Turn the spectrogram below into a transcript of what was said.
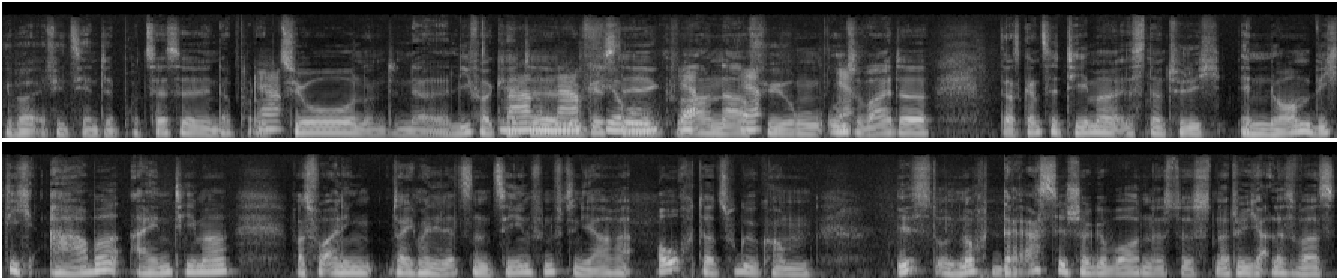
über effiziente Prozesse in der Produktion ja. und in der Lieferkette, Logistik, Warennachführung ja. und so weiter. Das ganze Thema ist natürlich enorm wichtig, aber ein Thema, was vor allen Dingen, sage ich mal, die letzten 10, 15 Jahre auch dazugekommen ist, ist und noch drastischer geworden ist, ist natürlich alles, was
